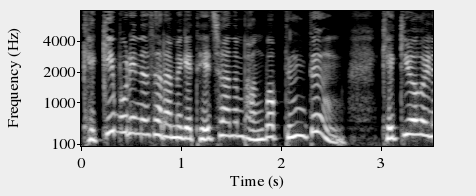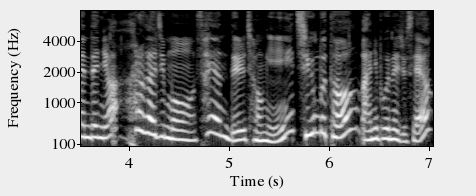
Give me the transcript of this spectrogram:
객기 부리는 사람에게 대처하는 방법 등등 객기와 관련된 여러 가지 뭐 사연들 정의 지금부터 많이 보내주세요.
